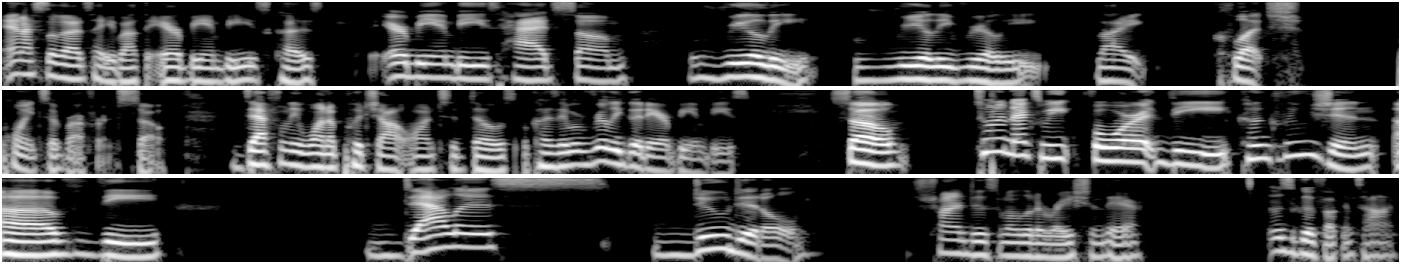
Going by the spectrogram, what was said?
And I still got to tell you about the Airbnbs because the Airbnbs had some really, really, really like clutch points of reference. So definitely want to put y'all onto those because they were really good Airbnbs. So tune in next week for the conclusion of the Dallas Doodiddle. I was trying to do some alliteration there. It was a good fucking time.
